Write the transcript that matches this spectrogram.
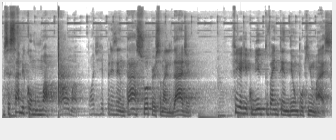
Você sabe como uma palma pode representar a sua personalidade? Fica aqui comigo que tu vai entender um pouquinho mais.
